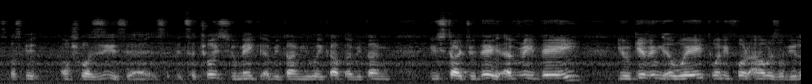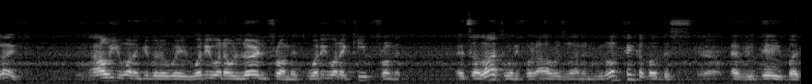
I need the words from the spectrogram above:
C'est parce qu'on choisit. C'est- It's a choice you make every time you wake up, every time you start your day. Every day, you're giving away 24 hours of your life. How you want to give it away? What do you want to learn from it? What do you want to keep from it? It's a lot, 24 hours, man, and we don't think about this Yeah. every day, but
